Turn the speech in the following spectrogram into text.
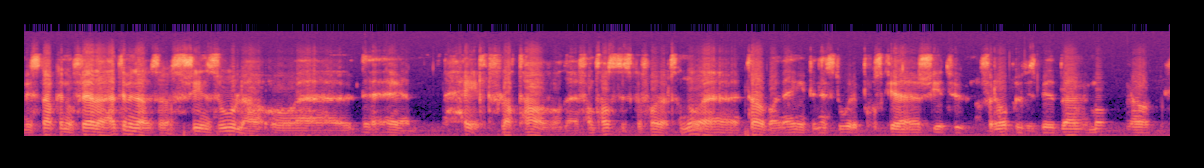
Vi snakker nå fredag ettermiddag, så skinner sola, og eh, det er helt flatt hav og det er fantastiske forhold. Så nå eh, tar man egentlig den store påskeskituren. og Forhåpentligvis blir det bra i morgen.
